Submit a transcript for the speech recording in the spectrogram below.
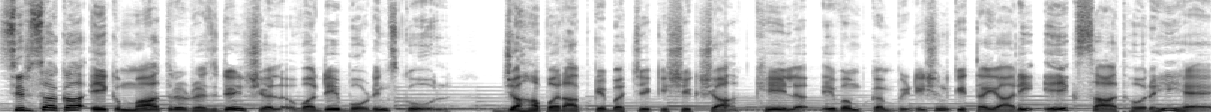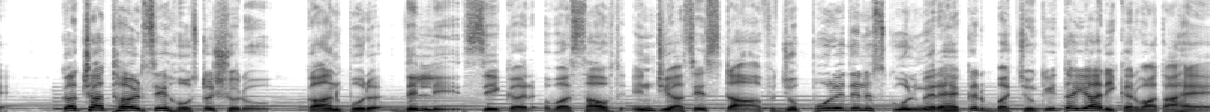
सिरसा का एकमात्र रेजिडेंशियल व डे बोर्डिंग स्कूल जहाँ पर आपके बच्चे की शिक्षा, खेल एवं कंपटीशन की तैयारी एक साथ हो रही है। कक्षा थर्ड से हॉस्टल शुरू, कानपुर, दिल्ली, सीकर व साउथ इंडिया से स्टाफ जो पूरे दिन स्कूल में रहकर बच्चों की तैयारी करवाता है।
